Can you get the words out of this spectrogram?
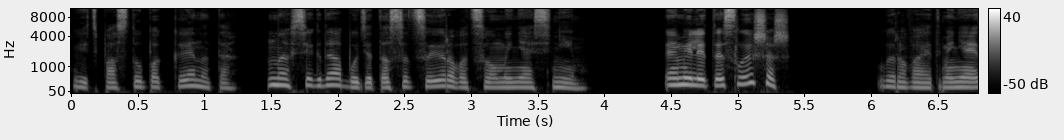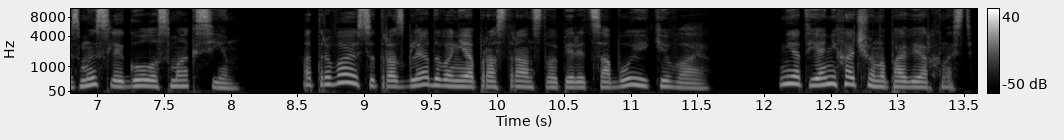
Ведь поступок Кеннета навсегда будет ассоциироваться у меня с ним. «Эмили, ты слышишь?» Вырывает меня из мыслей голос Максин. Отрываюсь от разглядывания пространства перед собой и киваю. «Нет, я не хочу на поверхность».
